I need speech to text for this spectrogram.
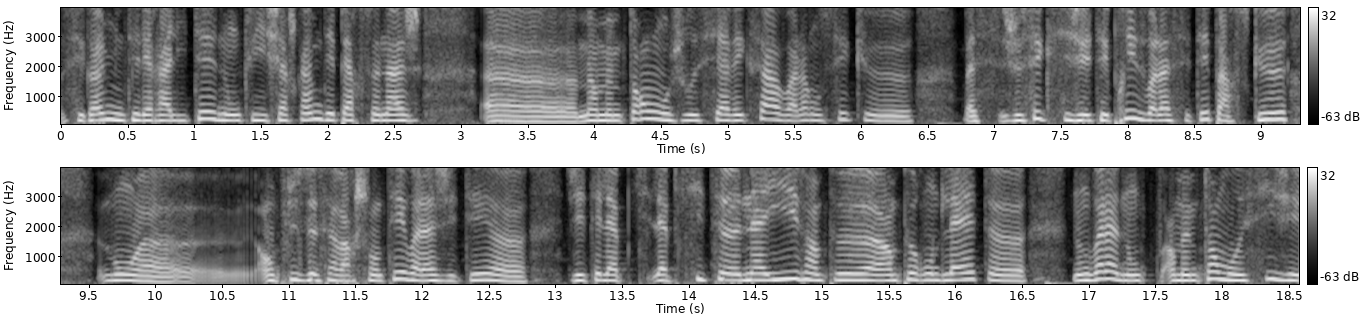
c'est quand même une télé-réalité, donc ils cherchent quand même des personnages. mais en même temps, on joue aussi avec ça. Voilà, on sait que, bah, je sais que si j'ai été prise, voilà, c'était parce que bon, en plus de savoir chanter, voilà, j'étais j'étais la, la petite naïve, un peu un peu rondelette. donc voilà, donc en même temps, moi aussi, j'ai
